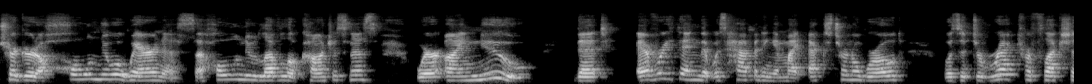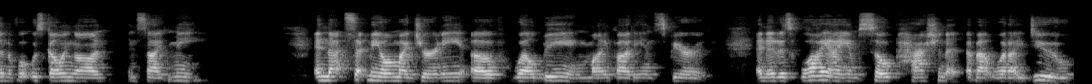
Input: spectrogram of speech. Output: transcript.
triggered a whole new awareness, a whole new level of consciousness where I knew that everything that was happening in my external world was a direct reflection of what was going on inside me. And that set me on my journey of well-being, mind, body, and spirit. And it is why I am so passionate about what I do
